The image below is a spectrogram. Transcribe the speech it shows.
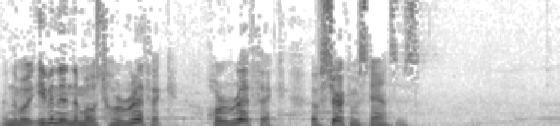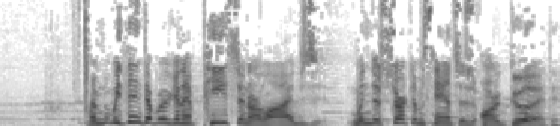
And the most, even in the most horrific, horrific of circumstances. And we think that we're going to have peace in our lives when the circumstances are good.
